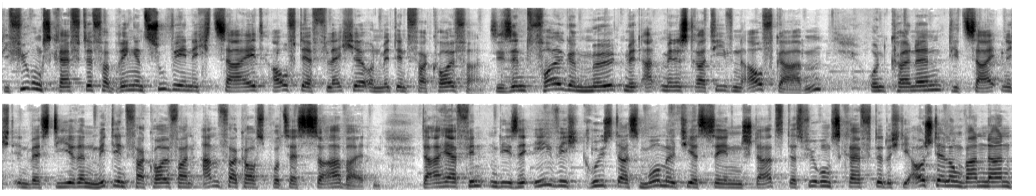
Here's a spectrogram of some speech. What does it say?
die Führungskräfte verbringen zu wenig Zeit auf der Fläche und mit den Verkäufern. Sie sind vollgemüllt mit administrativen Aufgaben und können die Zeit nicht investieren, mit den Verkäufern am Verkaufsprozess zu arbeiten. Daher finden diese ewig grüßt das Murmeltier-Szenen statt, dass Führungskräfte durch die Ausstellung wandern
